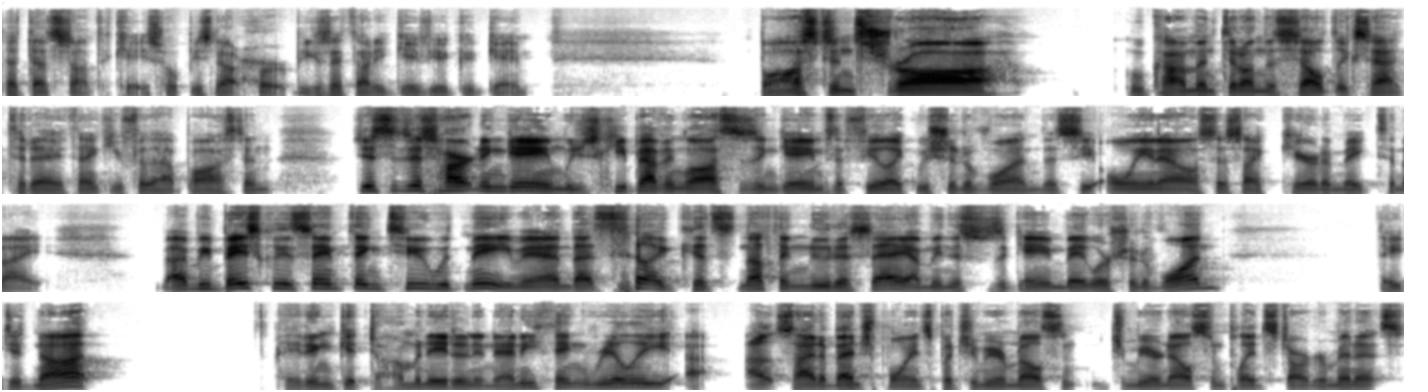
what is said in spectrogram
that that's not the case. Hope he's not hurt because I thought he gave you a good game. Boston Straw, who commented on the Celtics hat today. Thank you for that, Boston. Just a disheartening game. We just keep having losses in games that feel like we should have won. That's the only analysis I care to make tonight. I mean, basically the same thing too with me, man. That's like it's nothing new to say. I mean, this was a game Baylor should have won. They did not. They didn't get dominated in anything really uh, outside of bench points, but Jameer Nelson, Jameer Nelson played starter minutes.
